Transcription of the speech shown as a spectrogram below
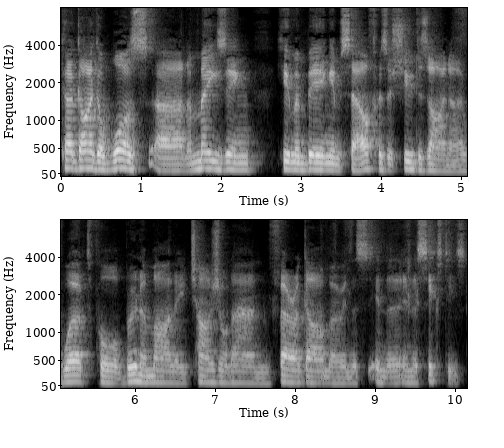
Kurt Geiger was uh, an amazing human being himself as a shoe designer. Worked for Bruno Magli, Charles Jourdan, Ferragamo in the in the in the sixties,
